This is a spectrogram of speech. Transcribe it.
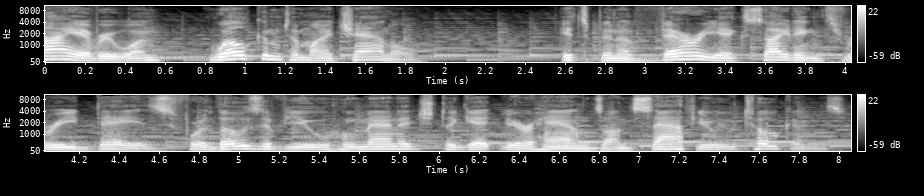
Hi everyone, welcome to my channel. It's been a very exciting three days for those of you who managed to get your hands on SAFU tokens.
